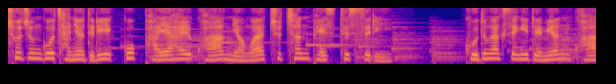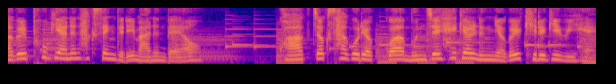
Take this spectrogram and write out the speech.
초중고 자녀들이 꼭 봐야 할 과학 영화 추천 베스트 3. 고등학생이 되면 과학을 포기하는 학생들이 많은데요. 과학적 사고력과 문제 해결 능력을 기르기 위해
